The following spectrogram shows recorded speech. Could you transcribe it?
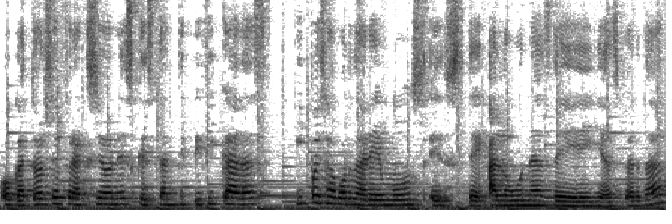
o 14 fracciones que están tipificadas y pues abordaremos este, algunas de ellas, ¿verdad?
